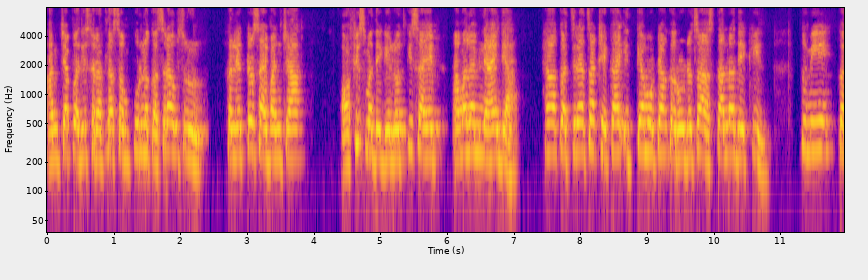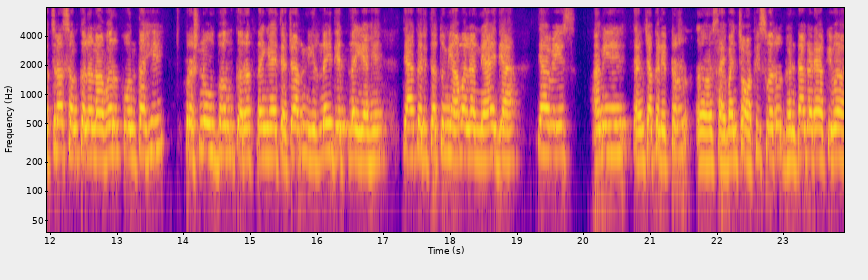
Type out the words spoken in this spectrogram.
आमच्या परिसरातला संपूर्ण कचरा उचलून कलेक्टर साहेबांच्या ऑफिसमध्ये गेलो की साहेब आम्हाला न्याय द्या. हा कचऱ्याचा ठेका इतक्या मोठ्या करोडचा असताना देखील तुम्ही कचरा संकलनावर कोणताही प्रश्न उद्भवून करत नाही आहे त्याच्यावर निर्णय देत नाही आहे. त्याकरिता तुम्ही आम्हाला न्याय द्या. त्यावेळेस आम्ही त्यांच्या कलेक्टर साहेबांच्या ऑफिसवर घंटागाड्या किंवा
